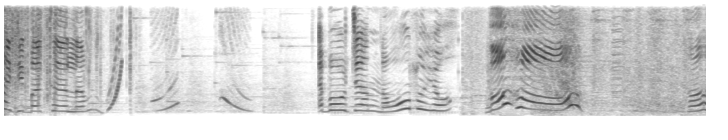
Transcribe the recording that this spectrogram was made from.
Hadi bakalım. E, Borca ne oluyor? Vuhu! Ha?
